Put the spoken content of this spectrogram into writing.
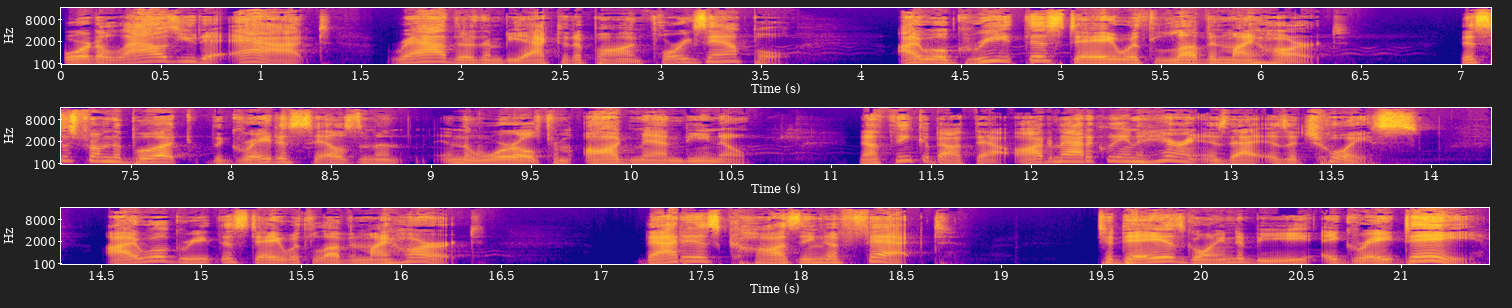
or it allows you to act rather than be acted upon. For example, I will greet this day with love in my heart. This is from the book The Greatest Salesman in the World from Og Mandino. Now think about that. Automatically inherent is that is a choice. I will greet this day with love in my heart. That is causing effect. Today is going to be a great day.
